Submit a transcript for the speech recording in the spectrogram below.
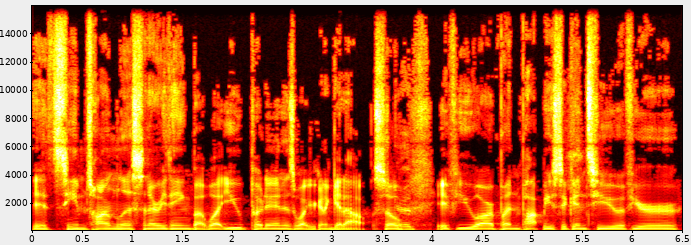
it seems harmless and everything, but what you put in is what you're gonna get out. So Good. if you are putting pop music into you, if you're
